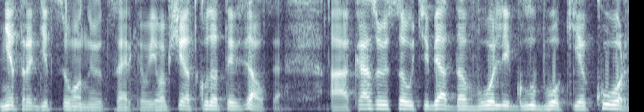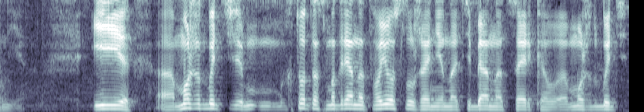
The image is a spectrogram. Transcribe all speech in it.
нетрадиционную церковь, и вообще откуда ты взялся. А оказывается, у тебя довольно глубокие корни. И, э, может быть, кто-то, смотря на твое служение, на тебя, на церковь, может быть,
